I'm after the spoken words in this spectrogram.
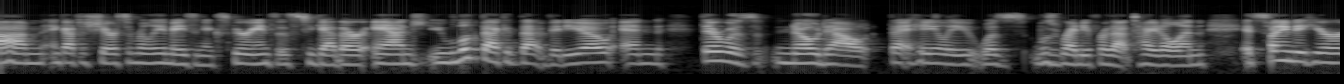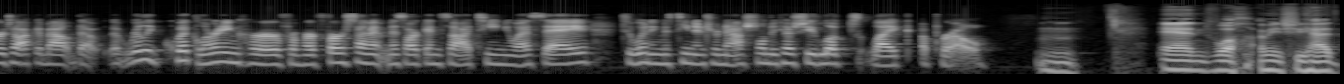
um, and got to share some really amazing experiences together. And you look back at that video, and there was no doubt that Haley was was ready for that title. And it's funny to hear her talk about that, that really quick learning curve from her first time at Miss Arkansas Teen USA to winning Miss Teen International because she looked like a pro. Mm. And well, I mean, she had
